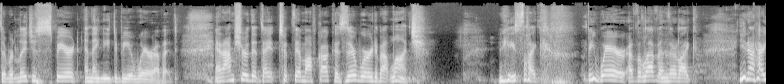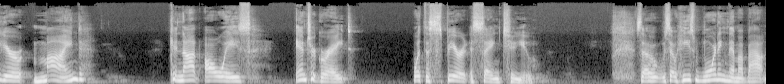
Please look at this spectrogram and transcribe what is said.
the religious spirit, and they need to be aware of it. And I'm sure that they took them off guard because they're worried about lunch. And he's like, beware of the leaven. They're like, you know how your mind cannot always integrate what the Spirit is saying to you. So, so he's warning them about,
